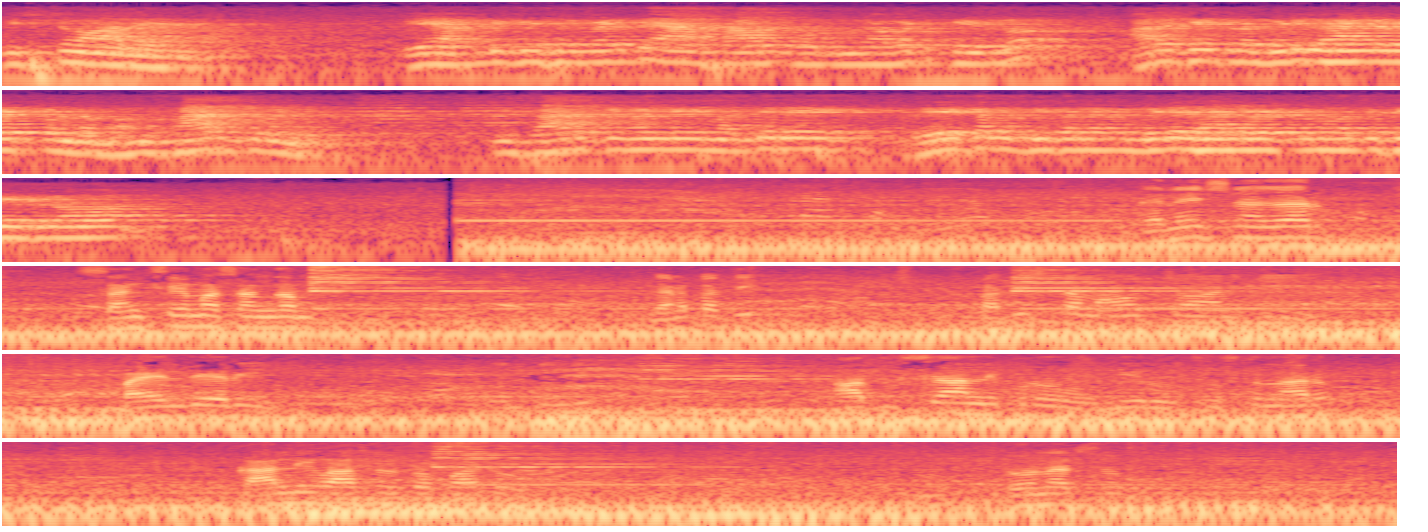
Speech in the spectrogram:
విష్ణు ఆలయం ఏ అప్లికేషన్ పెడితే ఆ సార్ పోతుంది కాబట్టి చేతిలో అరచేతిలో మిడిల్ హ్యాండ్ పెట్టుకుంటాం. మనం సార్కి ఇవ్వండి. ఈ సార్కి ఇవ్వండి మధ్య రేఖలు గీతలు మిడిల్ హ్యాండ్ పెట్టుకుని మధ్య చేతిలో. గణేష్ నగర్ సంక్షేమ సంఘం గణపతి ప్రతిష్ట మహోత్సవానికి బయలుదేరి వెళ్తుంది. ఆ దృశ్యాలను ఇప్పుడు మీరు చూస్తున్నారు. కాలనీ వాసులతో పాటు డోనర్స్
